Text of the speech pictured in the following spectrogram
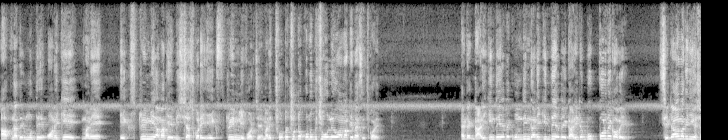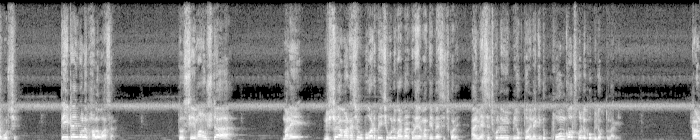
আপনাদের মধ্যে অনেকে মানে এক্সট্রিমলি আমাকে বিশ্বাস করে এক্সট্রিমলি পর্যায়ে। মানে ছোট ছোট কোনো কিছু হলেও আমাকে মেসেজ করে। একটা গাড়ি কিনতে যাবে, কোন দিন গাড়ি কিনতে যাবে, গাড়িটা বুক করবে কবে? সেটাও আমাকে জিজ্ঞাসা করছে। তো এটাই বলে ভালোবাসা। তো সে মানুষটা মানে নিশ্চয়ই আমার কাছে উপকার পেয়েছে বলে বারবার করে আমাকে মেসেজ করে। আমি মেসেজ করলে আমি বিরক্ত হই না, কিন্তু ফোন কলস করলে খুব বিরক্ত লাগে। কারণ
